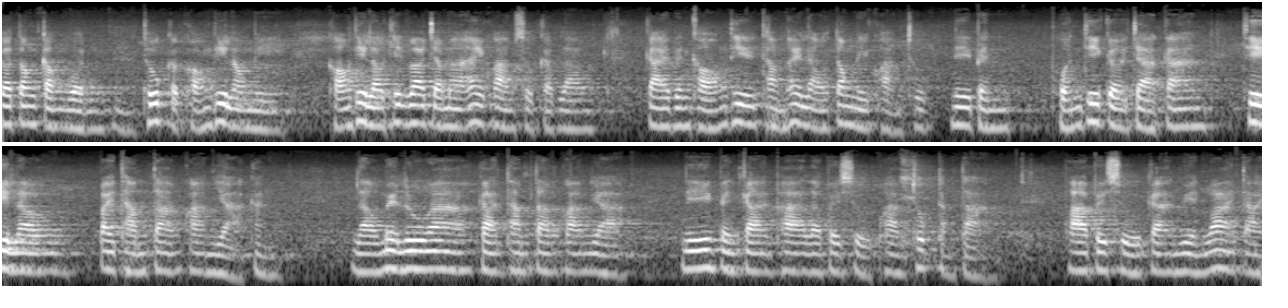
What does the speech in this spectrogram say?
ก็ต้องกังวลทุกข์กับของที่เรามี ของที่เราคิดว่าจะมาให้ความสุขกับเรา กลายเป็นของที่ทำให้เราต้องมีความทุกข์นี่เป็นผลที่เกิดจากการที่เราไปทำตามความอยากกัน เราไม่รู้ว่าการทำตามความอยาก นี้เป็นการพาเราไปสู่ความทุกข์ต่างๆ พาไปสู่การเวียนว่ายตาย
